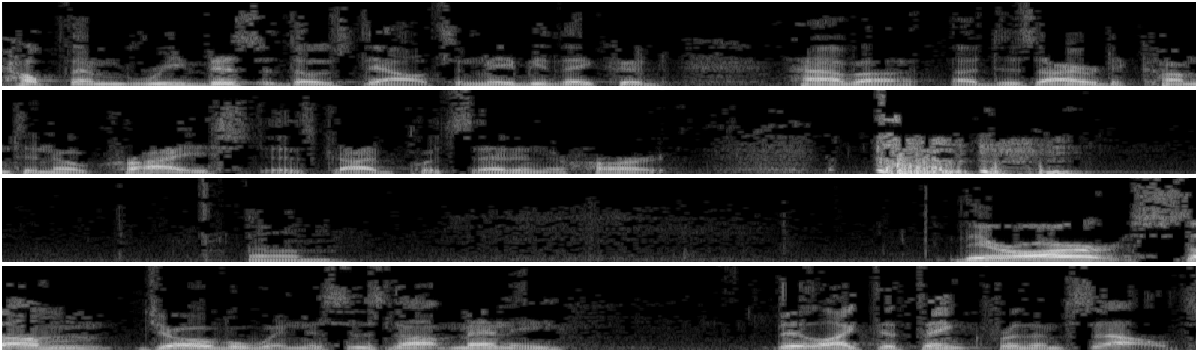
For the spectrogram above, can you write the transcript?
help them revisit those doubts, and maybe they could have a, a desire to come to know Christ as God puts that in their heart. um, there are some Jehovah Witnesses, not many, that like to think for themselves.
